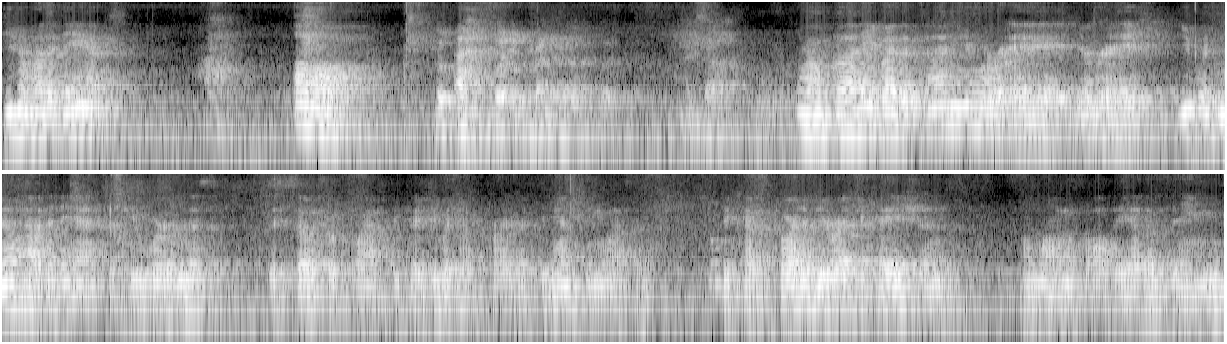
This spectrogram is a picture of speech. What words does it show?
you know how to dance? Oh, Put one foot in front of the other foot. That's all. well, buddy, by the time you were a, your age, you would know how to dance if you were in this, this social class, because you would have private dancing lessons. Because part of your education, along with all the other things,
